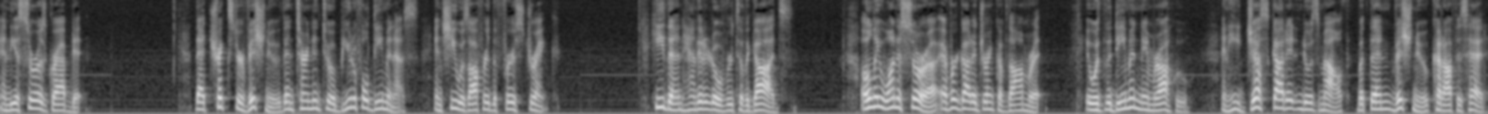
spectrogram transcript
and the Asuras grabbed it. That trickster Vishnu then turned into a beautiful demoness, and she was offered the first drink. He then handed it over to the gods. Only one Asura ever got a drink of the Amrit. It was the demon named Rahu, and he just got it into his mouth, but then Vishnu cut off his head.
